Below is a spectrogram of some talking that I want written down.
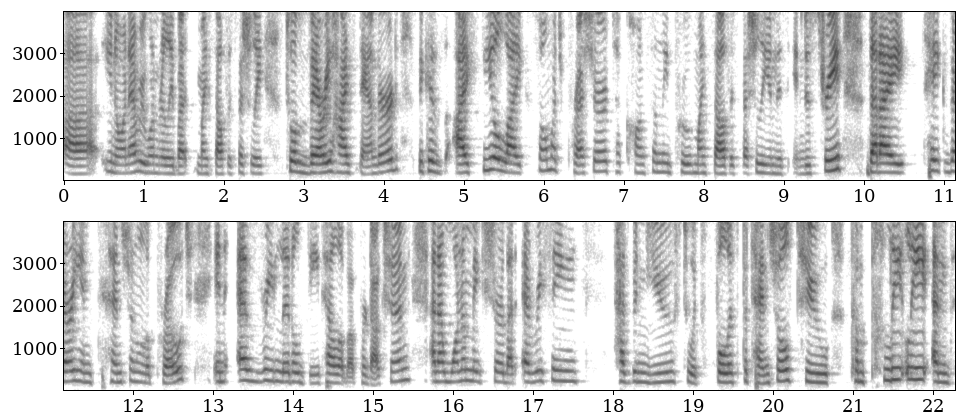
uh, you know, and everyone really, but myself especially, to a very high standard because I feel like so much pressure to constantly prove myself, especially in this industry, that I take very intentional approach in every little detail of a production. And I want to make sure that everything has been used to its fullest potential to completely and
